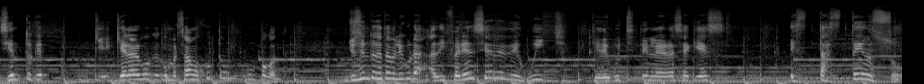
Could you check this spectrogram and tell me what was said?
Siento que, que, que era algo que conversábamos justo un, un poco antes. Yo siento que esta película, a diferencia de The Witch, que The Witch tiene la gracia que es. Estás tenso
